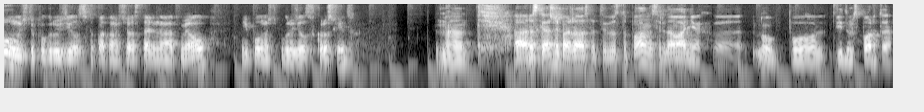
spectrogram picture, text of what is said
полностью погрузился, потом все остальное отмел и полностью погрузился в кроссфит. А. А, расскажи, пожалуйста, ты выступал на соревнованиях, э, ну, по видам спорта,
